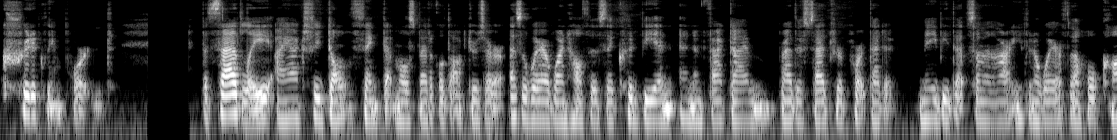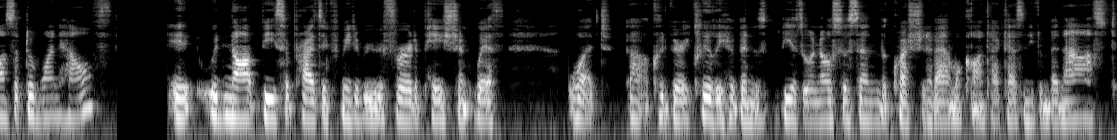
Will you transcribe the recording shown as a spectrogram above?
critically important. But sadly, I actually don't think that most medical doctors are as aware of One Health as they could be, and, and in fact, I'm rather sad to report that it may be that some of them aren't even aware of the whole concept of One Health. It would not be surprising for me to be referred a patient with what uh, could very clearly have been be a zoonosis, and the question of animal contact hasn't even been asked.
